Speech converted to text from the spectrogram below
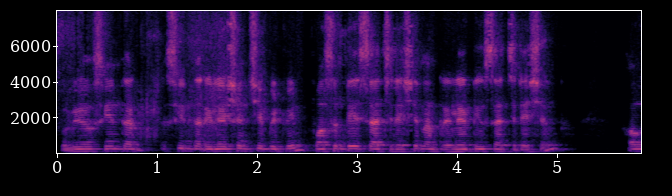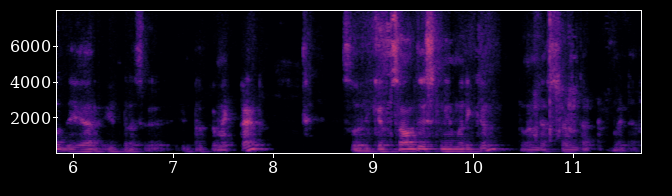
so we have seen that seen the relationship between percentage saturation and relative saturation how they are inter interconnected. So we can solve this numerical to understand that better.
